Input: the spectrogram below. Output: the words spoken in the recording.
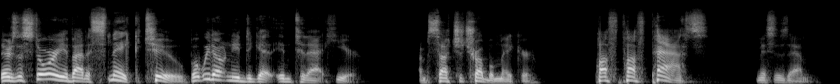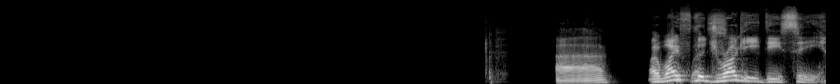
There's a story about a snake, too, but we don't need to get into that here. I'm such a troublemaker. Puff, puff, pass, Mrs. M. Uh, My wife, the druggie DC.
